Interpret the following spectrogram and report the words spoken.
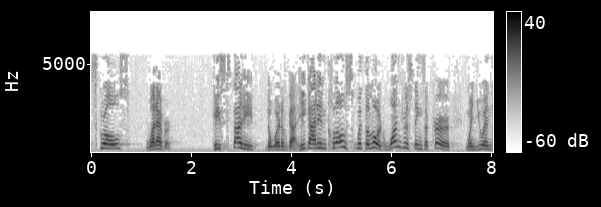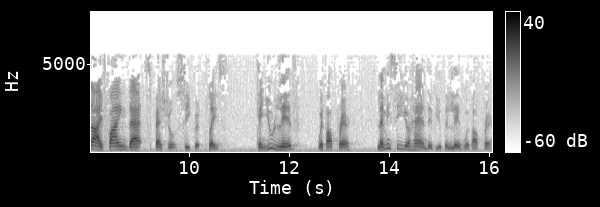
scrolls, whatever, He studied the Word of God. He got in close with the Lord. Wondrous things occur when you and I find that special secret place. Can you live without prayer? Let me see your hand if you can live without prayer.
